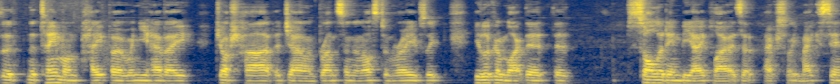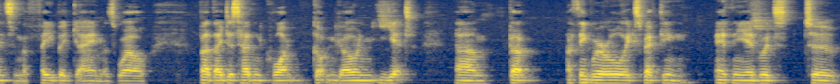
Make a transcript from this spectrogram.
The, the team on paper, when you have a Josh Hart, a Jalen Brunson, and Austin Reaves, you look at them like they're, they're solid NBA players that actually make sense in the FIBA game as well. But they just hadn't quite gotten going yet. Um, but I think we're all expecting Anthony Edwards to.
